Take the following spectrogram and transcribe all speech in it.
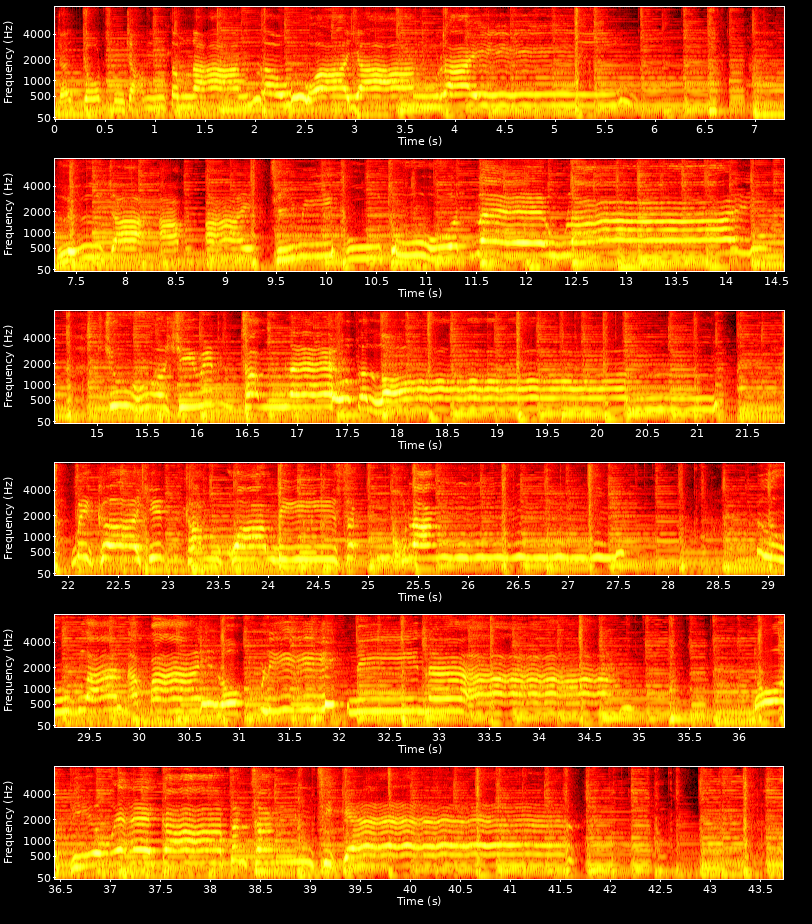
จะจดจำตำนานเล่าว่าอย่างไร หรือจะอับอายที่มีผู้ทวดเล เคยคิดทำความดีสักครั้ง ลูกหลานอับอายหลบหลีกนีหน้าโดดเดี่ยวเอกาทั้งทั้งที่แก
